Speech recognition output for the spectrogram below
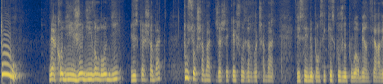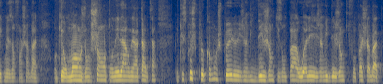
tout, mercredi, jeudi, vendredi, jusqu'à Shabbat, tout sur Shabbat. J'achète quelque chose, votre Shabbat. J'essaye de penser qu'est-ce que je vais pouvoir bien faire avec mes enfants Shabbat? Ok, on mange, on chante, on est là, on est à table, ça. Mais qu'est-ce que je peux, comment je peux élever? J'invite des gens qui n'ont pas où aller, j'invite des gens qui font pas Shabbat.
